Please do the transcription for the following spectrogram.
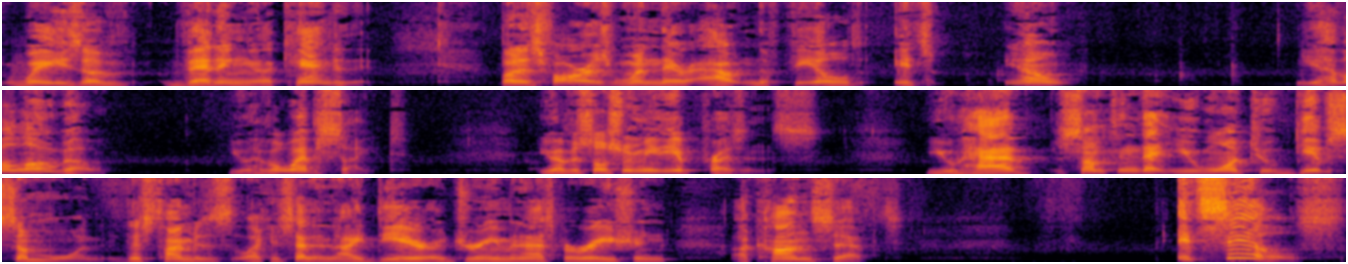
ways of vetting a candidate, but as far as when they're out in the field, it's you know, you have a logo, you have a website, you have a social media presence, you have something that you want to give someone. This time is like I said, an idea, a dream, an aspiration, a concept. It's sales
